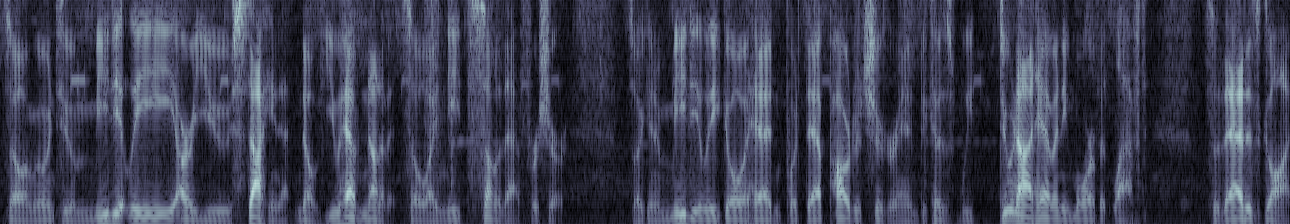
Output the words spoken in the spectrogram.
So I'm going to immediately, are you stocking that? No, you have none of it. So I need some of that for sure. So I can immediately go ahead and put that powdered sugar in because we do not have any more of it left. So that is gone.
